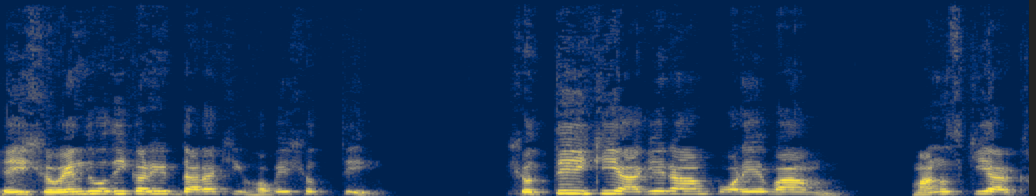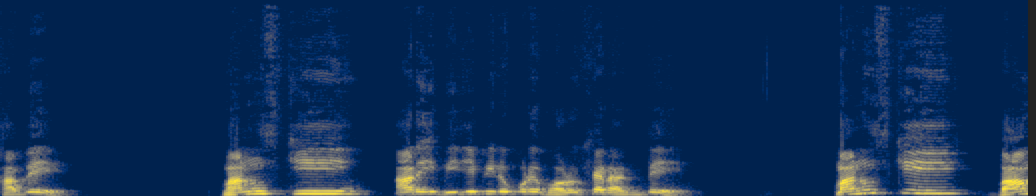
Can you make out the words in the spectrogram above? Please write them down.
এই শুভেন্দু অধিকারীর দ্বারা কি হবে সত্যি? সত্যিই কি আগে রাম পরে বাম? মানুষ কি আর খাবে? মানুষ কি আর এই বিজেপির উপরে ভরসা রাখবে? মানুষ কি বাম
